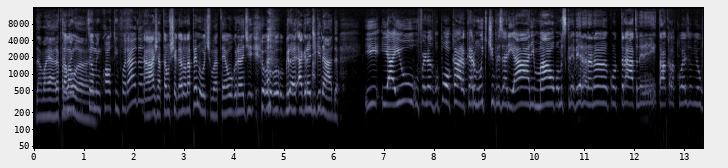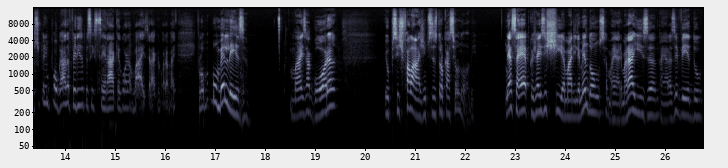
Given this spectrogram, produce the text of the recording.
Da Maiara pra Lauana. Estamos em qual temporada? Ah, já estamos chegando na penúltima, até o grande, o- o a grande guinada. E, e aí o, o Fernando falou, pô, cara, eu quero muito te empresariar, animal, vamos escrever, nananã, contrato, neném, e tal, aquela coisa. E eu super empolgada, feliz, eu pensei, será que agora vai? Será que agora vai? Ele falou, bom, beleza. Mas agora eu preciso te falar, a gente precisa trocar seu nome. Nessa época já existia Marília Mendonça, Maiara Maraíza, Nayara Azevedo,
